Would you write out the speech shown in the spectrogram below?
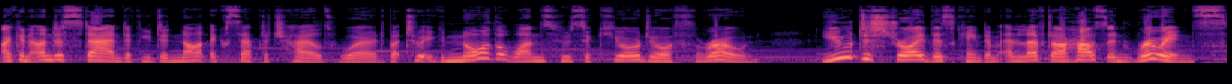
I can understand if you did not accept a child's word, but to ignore the ones who secured your throne. You destroyed this kingdom and left our house in ruins!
